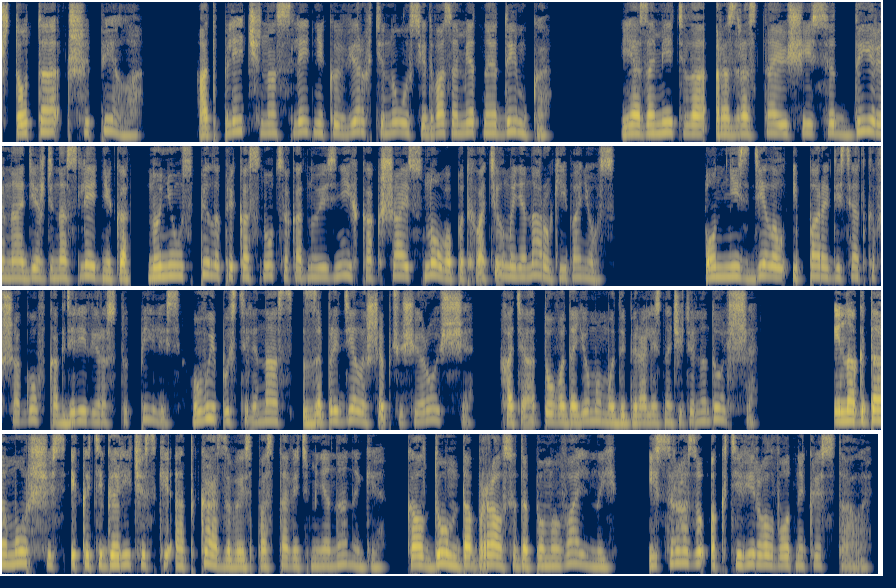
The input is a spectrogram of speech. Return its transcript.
что-то шипело. От плеч наследника вверх тянулась едва заметная дымка. Я заметила разрастающиеся дыры на одежде наследника, но не успела прикоснуться к одной из них, как Шай снова подхватил меня на руки и понес. Он не сделал и пары десятков шагов, как деревья расступились, выпустили нас за пределы шепчущей рощи, хотя до водоема мы добирались значительно дольше. Иногда морщась и категорически отказываясь поставить меня на ноги, колдун добрался до помывальной и сразу активировал водные кристаллы.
